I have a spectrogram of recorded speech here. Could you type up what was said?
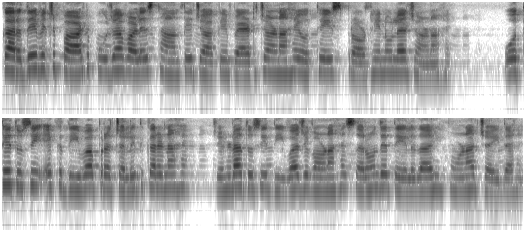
ਘਰ ਦੇ ਵਿੱਚ ਪਾਠ ਪੂਜਾ ਵਾਲੇ ਸਥਾਨ ਤੇ ਜਾ ਕੇ ਬੈਠ ਜਾਣਾ ਹੈ। ਉੱਥੇ ਇਸ ਪਰੌਂਠੇ ਨੂੰ ਲੈ ਜਾਣਾ ਹੈ। ਉੱਥੇ ਤੁਸੀਂ ਇੱਕ ਦੀਵਾ ਪ੍ਰਚਲਿਤ ਕਰਨਾ ਹੈ। ਜਿਹੜਾ ਤੁਸੀਂ ਦੀਵਾ ਜਗਾਉਣਾ ਹੈ, ਸਰੋਂ ਦੇ ਤੇਲ ਦਾ ਹੀ ਹੋਣਾ ਚਾਹੀਦਾ ਹੈ।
